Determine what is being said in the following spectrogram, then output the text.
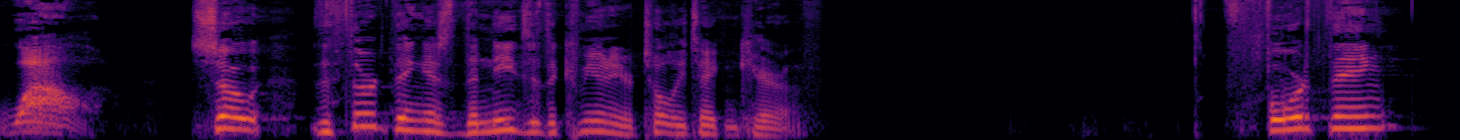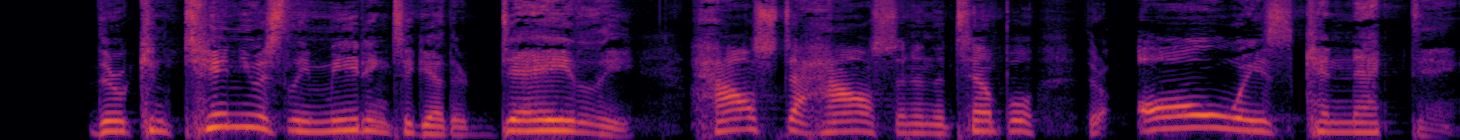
Wow. So the third thing is the needs of the community are totally taken care of. Fourth thing, they're continuously meeting together daily, house to house, and in the temple. They're always connecting.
